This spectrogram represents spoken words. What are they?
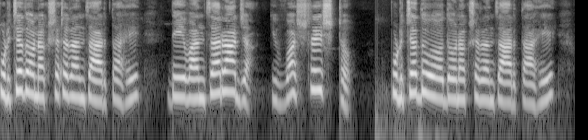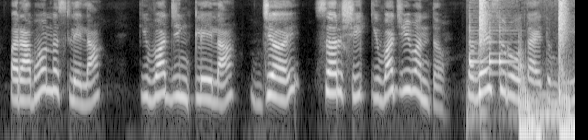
पुढच्या दोन अक्षरांचा अर्थ आहे देवांचा राजा किंवा श्रेष्ठ. पुढच्या दो दोन अक्षरांचा अर्थ आहे पराभव नसलेला किंवा जिंकलेला जय सरशी किंवा जिवंत. वेळ सुरू होत आहे तुमची.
